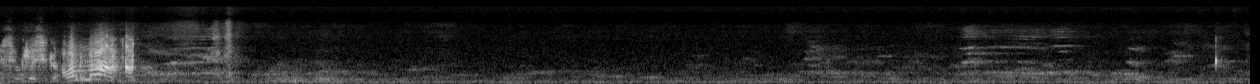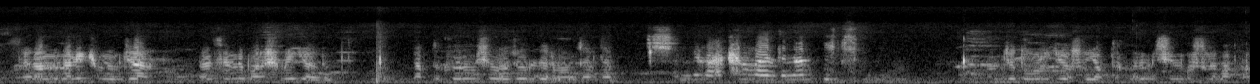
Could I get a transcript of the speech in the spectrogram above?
Resim kesildi. Allah! Selamünaleyküm amca. Ben seninle konuşmaya geldim. Yaptıklarım için özür dilerim amcamdan. Şimdi mi akıl vardı lan it. Amca doğru diyorsun yaptıklarım için kusura bakma.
